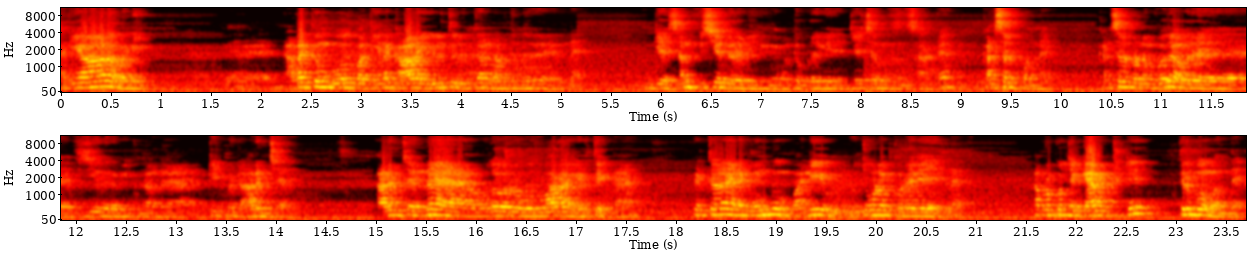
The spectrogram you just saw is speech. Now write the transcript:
சரியான வழி. நடக்கும்போது பார்த்தீங்கன்னா காலை இழுத்து இழுத்து தான் நடந்துட்டு இருந்தேன் இங்கே சன் ஃபிசியோதெரபிக்கு வந்த பிறகு ஜெயச்சந்திரன் சார்கிட்ட கன்சல்ட் பண்ணேன். கன்சல்ட் பண்ணும்போது அவர் ஃபிசியோதெரபிக்கு உண்டான ட்ரீட்மெண்ட் ஆரம்பித்தார் ஆரம்பித்தோடனே முதல் ஒரு ஒரு வாரம் எடுத்துக்கிட்டேன். எடுத்தாலும் எனக்கு ஒன்றும் வலி கொஞ்சம் கூட குறைவே இல்லை. அப்புறம் கொஞ்சம் கேப் விட்டுட்டு திரும்ப வந்தேன்.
